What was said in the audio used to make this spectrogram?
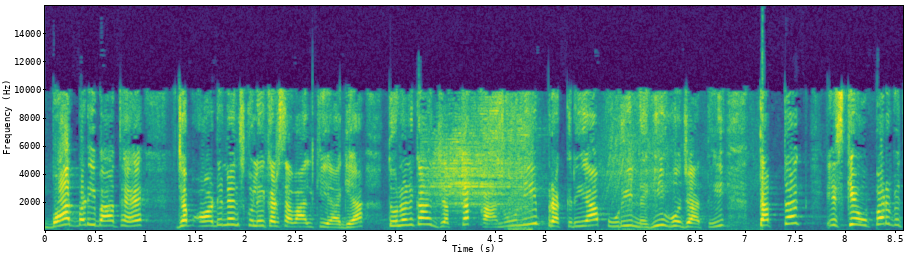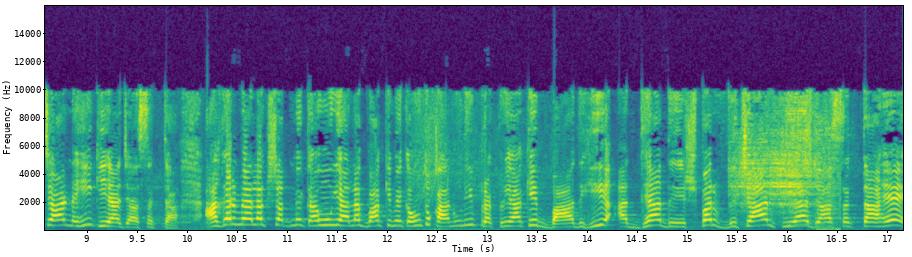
बहुत बड़ी बात है। जब ऑर्डिनेंस को लेकर सवाल किया गया तो उन्होंने कहा, जब तक कानूनी प्रक्रिया पूरी नहीं हो जाती तब तक इसके ऊपर विचार नहीं किया जा सकता। अगर मैं अलग शब्द में कहूँ या अलग वाक्य में कहूँ तो कानूनी प्रक्रिया के बाद ही अध्यादेश पर विचार किया जा सकता है।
